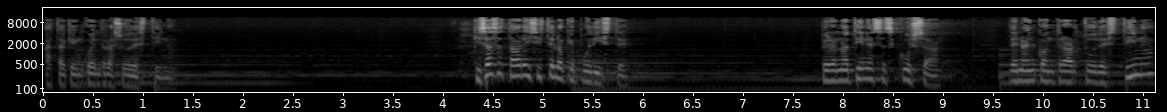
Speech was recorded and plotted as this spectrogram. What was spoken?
hasta que encuentra su destino. Quizás hasta ahora hiciste lo que pudiste, pero no tienes excusa de no encontrar tu destino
